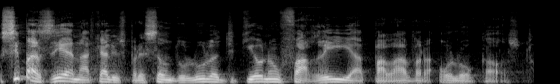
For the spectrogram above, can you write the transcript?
se baseia naquela expressão do Lula de que eu não falei a palavra holocausto.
